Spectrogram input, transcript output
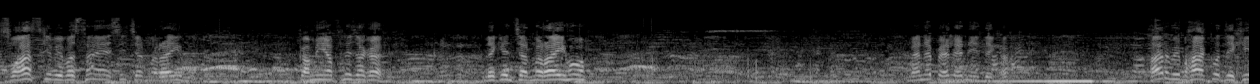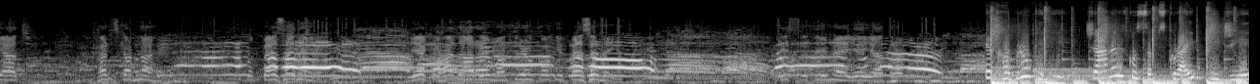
स्वास्थ्य की व्यवस्थाएँ ऐसी चरमराई हो। कमी अपने जगह है, लेकिन चरमराई हो। मैंने पहले नहीं देखा। हर विभाग को देखिए आज। खर्च करना है। तो पैसे नहीं। ये कहा जा रहा है मंत्रियों को कि पैसे नहीं। इस स्थिति में ये यात्रा खबरों के लिए चैनल को सब्सक्राइब कीजिए।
